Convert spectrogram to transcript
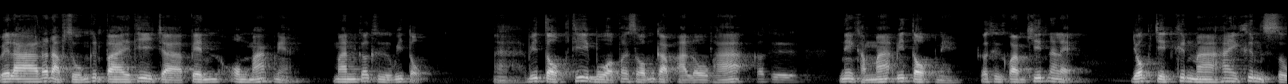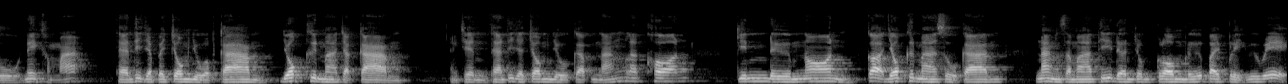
เวลาระดับสูงขึ้นไปที่จะเป็นองค์มรรคเนี่ยมันก็คือวิตกวิตกที่บวกผสมกับอโลภะก็คือเนคขมะวิตกเนี่ยก็คือความคิดนั่นแหละ ยกจิตขึ้นมาให้ขึ้นสู่เนคขมะ แทนที่จะไปจมอยู่กับกาม ยกขึ้นมาจากกาม อย่างเช่น แทนที่จะจมอยู่กับหนังละคร กินดื่มนอน ก็ยกขึ้นมาสู่การนั่งสมาธิเดินจงกรมหรือไปปลีกวิเวก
